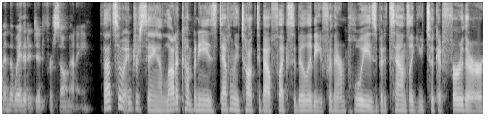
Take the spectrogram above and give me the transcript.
in the way that it did for so many. That's so interesting. A lot of companies definitely talked about flexibility for their employees, but it sounds like you took it further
